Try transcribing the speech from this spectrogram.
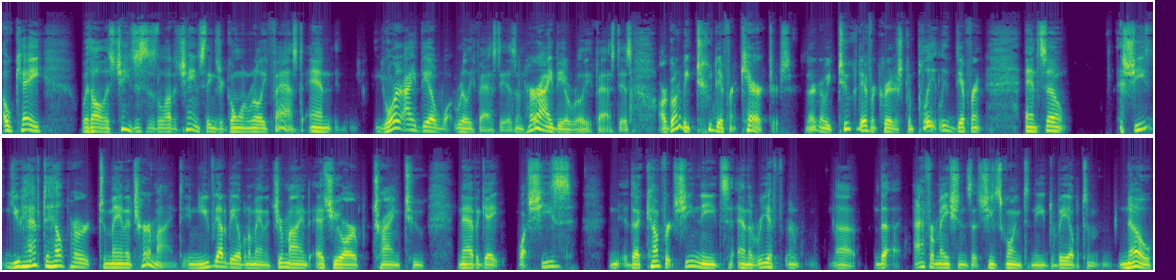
okay with all this change? This is a lot of change. Things are going really fast. And your idea of what really fast is and her idea really fast is are going to be two different characters. They're going to be two different critters, completely different. And so she, you have to help her to manage her mind and you've got to be able to manage your mind as you are trying to navigate what she's, the comfort she needs and the re, uh, the affirmations that she's going to need to be able to know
